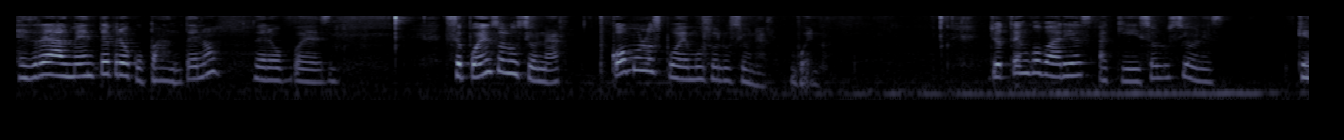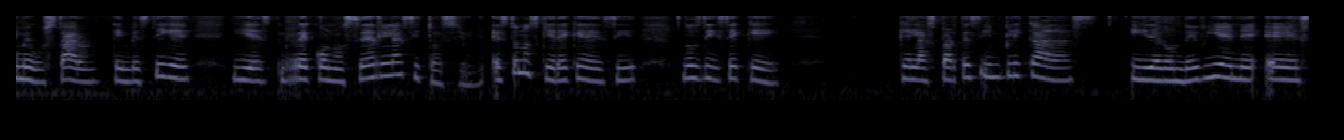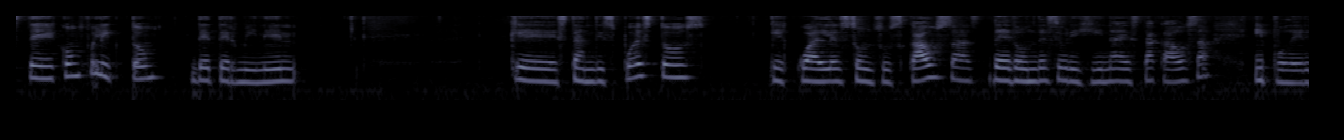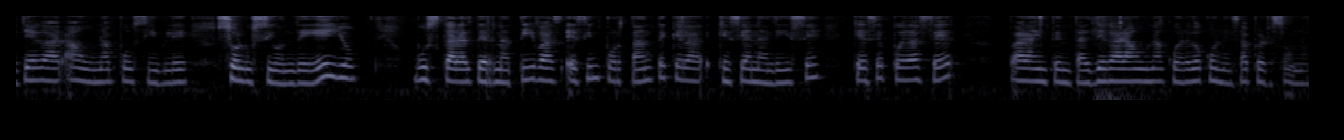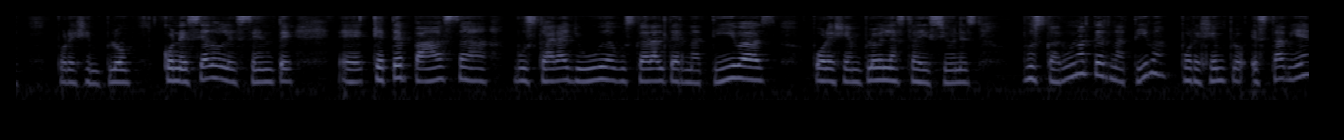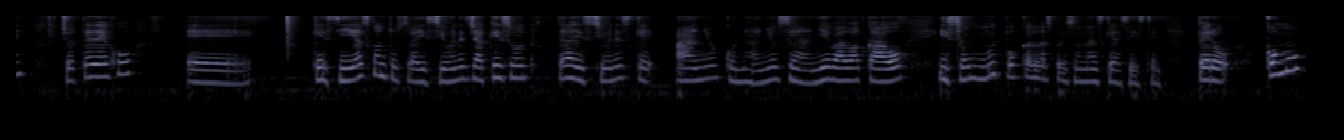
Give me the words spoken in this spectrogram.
Es realmente preocupante, ¿no? Pero pues se pueden solucionar. ¿Cómo los podemos solucionar? Bueno, yo tengo varias aquí soluciones que me gustaron, que investigué y es reconocer la situación. Esto nos quiere que decir, nos dice que que las partes implicadas y de dónde viene este conflicto determinen que están dispuestos, que cuáles son sus causas, de dónde se origina esta causa y poder llegar a una posible solución de ello. Buscar alternativas. Es importante que, la, que se analice qué se puede hacer para intentar llegar a un acuerdo con esa persona. Por ejemplo, con ese adolescente, eh, ¿qué te pasa? Buscar ayuda, buscar alternativas por ejemplo, en las tradiciones, buscar una alternativa. Por ejemplo, está bien, yo te dejo eh, que sigas con tus tradiciones, ya que son tradiciones que año con año se han llevado a cabo y son muy pocas las personas que asisten. Pero, ¿cómo?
